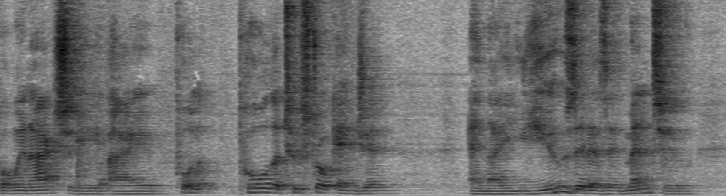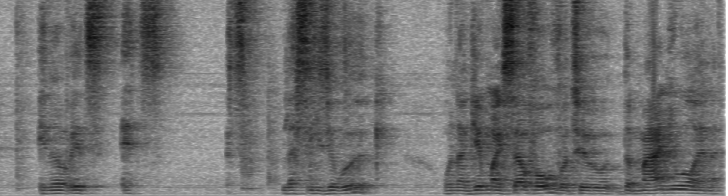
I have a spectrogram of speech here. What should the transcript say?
But when actually I pull pull the two-stroke engine and I use it as it meant to, you know, it's it's it's less easier work. When I give myself over to the manual and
